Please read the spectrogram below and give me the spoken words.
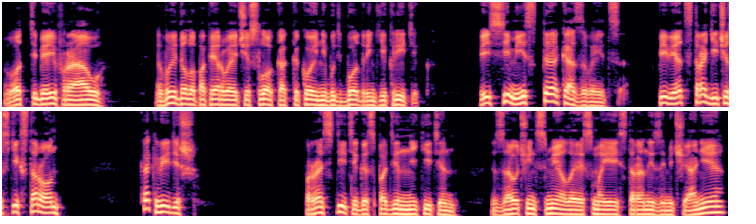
Вот тебе и фрау. Выдала по первое число, как какой-нибудь бодренький критик. Пессимист ты, оказывается. Певец трагических сторон. Как видишь. Простите, господин Никитин, — за очень смелое с моей стороны замечание,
